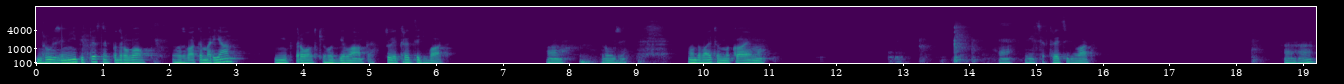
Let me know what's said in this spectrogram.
Друзі, мені підписник подарував, його звати Мар'ян. Мені подарував такі дві лампи. Це є 30 Вт. О, друзі. Ну, давайте вмикаємо. О, дивіться, 30 Вт. Ага.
